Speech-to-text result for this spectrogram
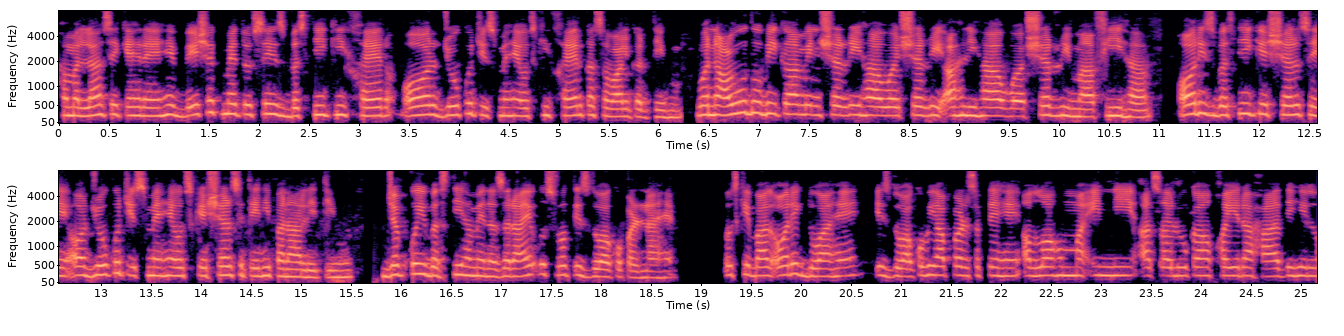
हम अल्लाह से कह रहे हैं बेशक मैं तुझसे इस बस्ती की खैर और जो कुछ इसमें है उसकी खैर का सवाल करती हूँ व का मिन शर्रिहा व शर्रि अहलिहा व शर्रि माफ़ीहा और इस बस्ती के शर से और जो कुछ इसमें है उसके शर से तेरी पनाह लेती हूँ जब कोई बस्ती हमें नज़र आए उस वक्त इस दुआ को पढ़ना है उसके बाद और एक दुआ है, इस दुआ को भी आप पढ़ सकते हैं। अल्लाहुम्मा इन्नी असलुका खैर हादिहिल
